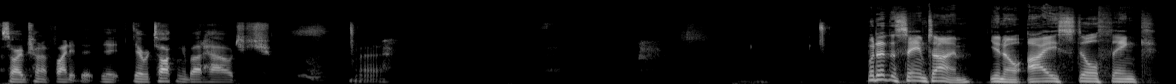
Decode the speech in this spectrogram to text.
sorry, I'm trying to find it. They, they, were talking about how. Uh, But at the same time, you know, I still think,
